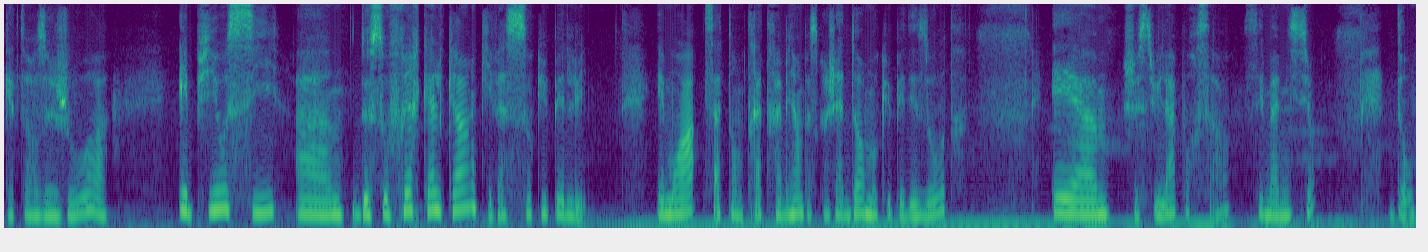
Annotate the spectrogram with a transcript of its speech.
14 jours. Et puis aussi de s'offrir quelqu'un qui va s'occuper de lui. Et moi, ça tombe très très bien parce que j'adore m'occuper des autres. Et euh, je suis là pour ça, c'est ma mission. Donc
